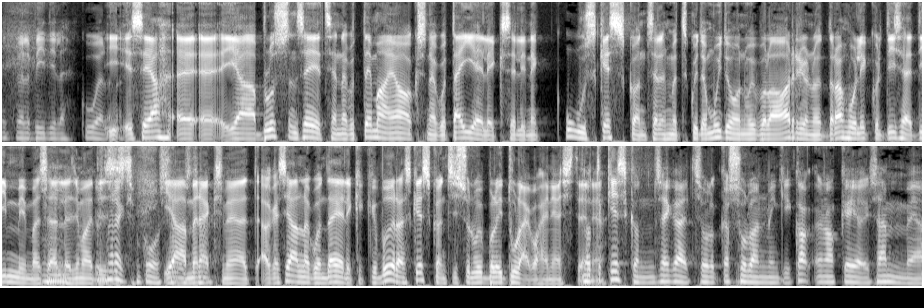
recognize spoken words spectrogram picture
mitmele biidile, kuuele? see jah, e, e, ja pluss on see, et see on nagu tema jaoks nagu täielik selline uus keskkond selles mõttes, kui ta muidu on võib-olla harjunud rahulikult ise timmima seal mm. ja niimoodi. me rääkisime koos. jaa, me rääkisime ja, et aga seal nagu on täielik ikka võõras keskkond, siis sul võib-olla ei tule kohe nii hästi. oota, keskkond on see ka, et sul, kas sul on mingi, no okei okay,, Sam ja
